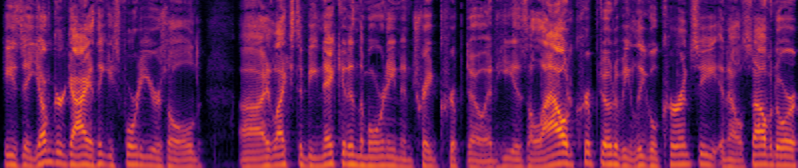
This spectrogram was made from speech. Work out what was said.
He's a younger guy. I think he's 40 years old. Uh, he likes to be naked in the morning and trade crypto, and he has allowed crypto to be legal currency in El Salvador.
